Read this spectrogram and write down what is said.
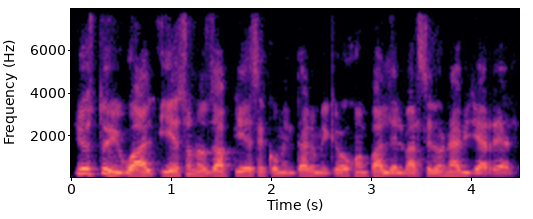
Yo estoy igual, y eso nos da pie a ese comentario, mi querido Juan Pablo, del Barcelona Villarreal.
